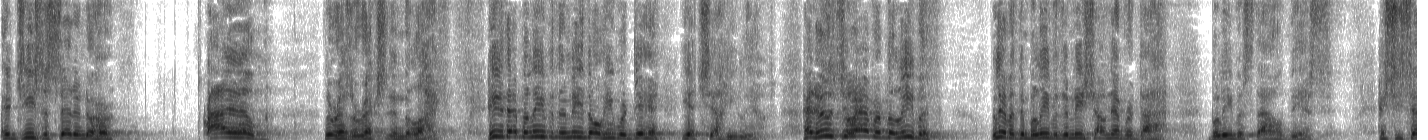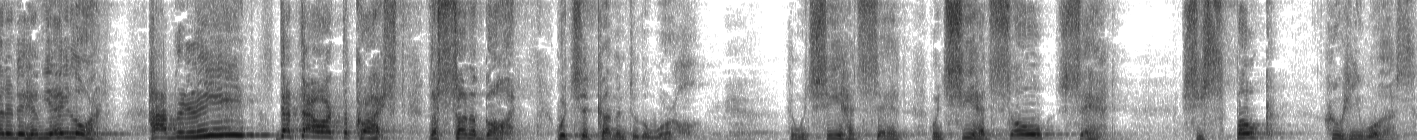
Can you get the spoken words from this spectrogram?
And Jesus said unto her, I am the resurrection and the life. He that believeth in me, though he were dead, yet shall he live. And whosoever believeth, liveth and believeth in me shall never die. Believest thou this? And she said unto him, Yea, Lord, I believe that thou art the Christ, the Son of God, which should come into the world. And when she had said, when she had so said, she spoke who he was.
